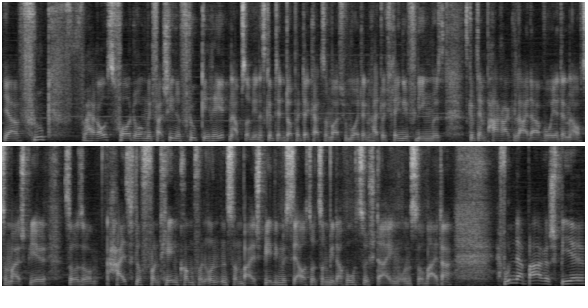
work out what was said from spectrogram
ja, Flug, Herausforderungen mit verschiedenen Fluggeräten absolvieren. Es gibt den Doppeldecker zum Beispiel, wo ihr dann halt durch Ringe fliegen müsst. Es gibt den Paraglider, wo ihr dann auch zum Beispiel so, so Heißluftfontänen kommen von unten zum Beispiel. Die müsst ihr ausnutzen, um wieder hochzusteigen und so weiter. Wunderbares Spiel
